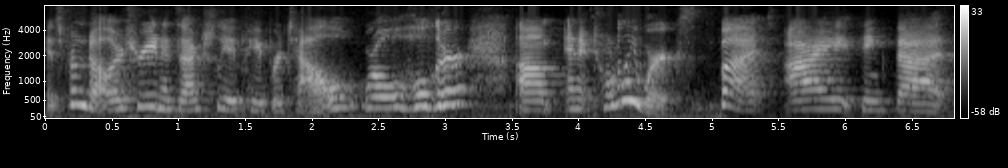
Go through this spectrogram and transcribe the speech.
It's from Dollar Tree and it's actually a paper towel roll holder um, and it totally works. But I think that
